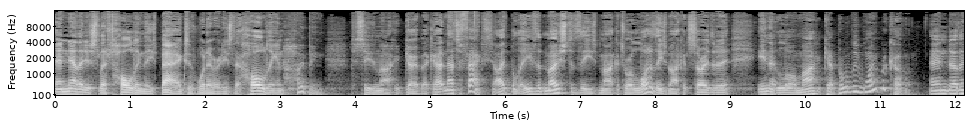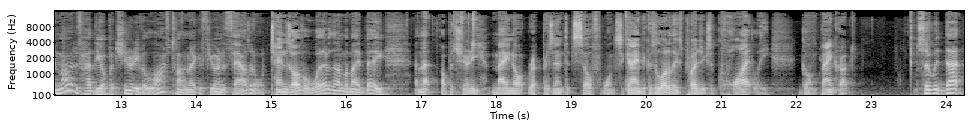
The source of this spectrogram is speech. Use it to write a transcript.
And now they're just left holding these bags of whatever it is they're holding and hoping to see the market go back out. Now, it's a fact. I believe that most of these markets, or a lot of these markets, sorry, that are in that lower market cap probably won't recover. And uh, they might have had the opportunity of a lifetime to make a few hundred thousand or tens of, or whatever the number may be. And that opportunity may not represent itself once again because a lot of these projects have quietly gone bankrupt. So, with that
